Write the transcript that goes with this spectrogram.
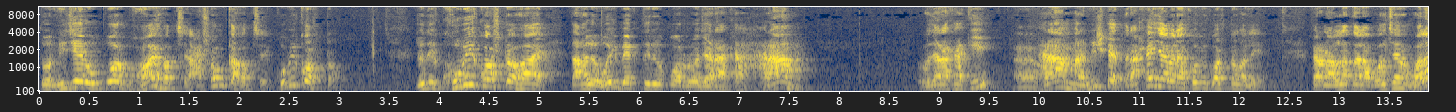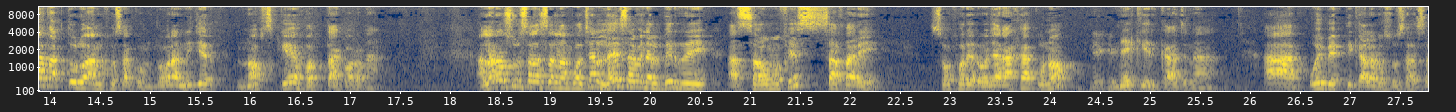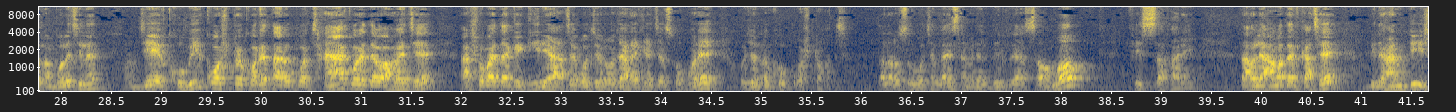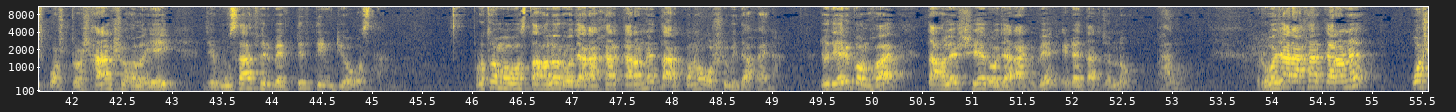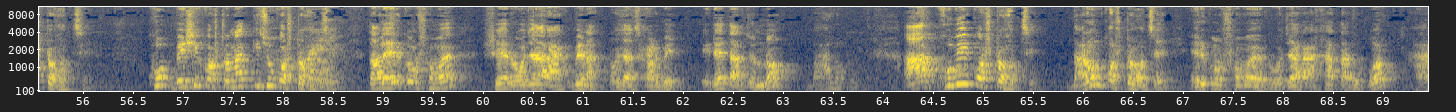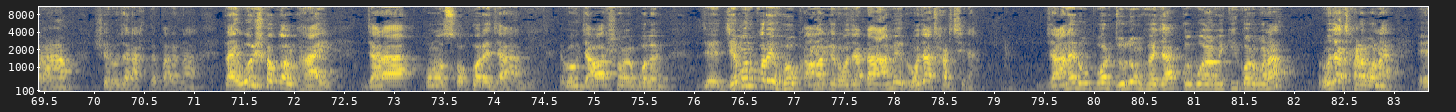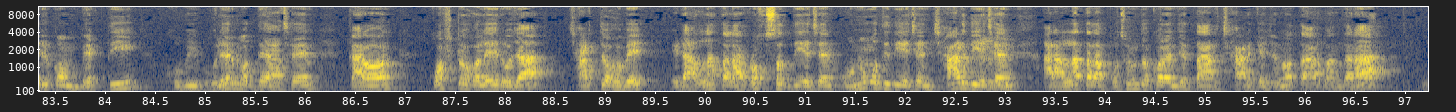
তো নিজের উপর ভয় হচ্ছে আশঙ্কা হচ্ছে খুবই কষ্ট। যদি খুবই কষ্ট হয় তাহলে ওই ব্যক্তির উপর রোজা রাখা হারাম। রোজা রাখা কি? হারাম। মানে নিষেধ। রাখাই যাবে না খুবই কষ্ট হলে। কারণ আল্লাহ তালা বলছেন ওয়ালা তাকতুলু আনফোসাকুম তোমরা নিজের নফসকে হত্যা করো না। আল্লাহ রসুল সাল্লাম বলছেন লাইসা মিনাল বিররি আস-সাওমু ফিস সাফারে। সফরে রোজা রাখা কোনো নেকির। কাজ। না। আর ওই ব্যক্তিকে আল্লাহ রসুল সাল্লাম বলেছিলেন যে খুবই কষ্ট করে তার উপর ছায়া করে দেওয়া হয়েছে আর সবাই তাকে ঘিরে আছে বলছে রোজা রেখেছে সফরে ওই জন্য খুব কষ্ট হচ্ছে। আল্লাহ রসুল বলছেন লাইসা মিনাল বিররি আস-সাওমু ফিস সাফারে। তাহলে আমাদের কাছে বিধানটি স্পষ্ট সারাংশ হলো এই যে মুসাফির ব্যক্তির তিনটি অবস্থা। প্রথম অবস্থা হলো রোজা রাখার কারণে তার কোনো অসুবিধা হয় না। যদি এরকম হয়, তাহলে সে রোজা রাখবে, এটাই তার জন্য ভালো। রোজা রাখার কারণে কষ্ট হচ্ছে। খুব বেশি কষ্ট না, কিছু কষ্ট হচ্ছে। তাহলে এরকম সময় সে রোজা রাখবে না, রোজা ছাড়বে, এটাই তার জন্য ভালো। আর খুবই কষ্ট হচ্ছে, দারুণ কষ্ট হচ্ছে, এরকম সময় রোজা রাখা তার উপর হারাম, সে রোজা রাখতে পারে না। তাই ওই সকল ভাই যারা কোনো সফরে যান এবং যাওয়ার সময় বলেন যে যেমন করে হোক আমাকে রোজাটা, আমি রোজা ছাড়ছি না। জানের উপর জুলুম হয়ে যাক, তবু আমি কি করব না? রোজা ছাড়বো না। এরকম ব্যক্তি খুবই ভুলের মধ্যে আছেন, কারণ কষ্ট হলে রোজা ছাড়তে হবে। এটা আল্লাহ তালা রকসত দিয়েছেন, অনুমতি দিয়েছেন, ছাড় দিয়েছেন। আর আল্লাহ তালা পছন্দ করেন যে তার ছাড়কে যেন তার বান্দারা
